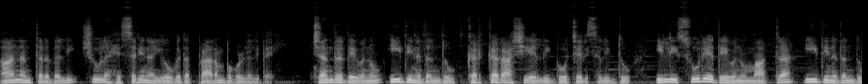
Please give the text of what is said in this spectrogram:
ಆ ನಂತರದಲ್ಲಿ ಶೂಲ ಹೆಸರಿನ ಯೋಗದ ಪ್ರಾರಂಭಗೊಳ್ಳಲಿದೆ. ಚಂದ್ರದೇವನು ಈ ದಿನದಂದು ಕರ್ಕ ರಾಶಿಯಲ್ಲಿ ಗೋಚರಿಸಲಿದ್ದು, ಇಲ್ಲಿ ಸೂರ್ಯದೇವನು ಮಾತ್ರ ಈ ದಿನದಂದು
